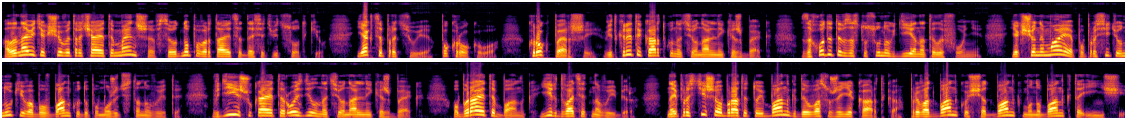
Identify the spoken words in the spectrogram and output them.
Але навіть якщо витрачаєте менше, все одно повертається 10%. Як це працює? Покроково. Крок перший. Відкрити картку Національний кешбек. Заходите в застосунок Дія на телефоні. Якщо немає, попросіть онуків або в банку допоможуть встановити. В Дії шукаєте розділ Національний кешбек. Обираєте банк, їх 20 на вибір. Найпростіше обрати той банк, де у вас уже є картка. Приватбанк, Ощадбанк, Монобанк та інші.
